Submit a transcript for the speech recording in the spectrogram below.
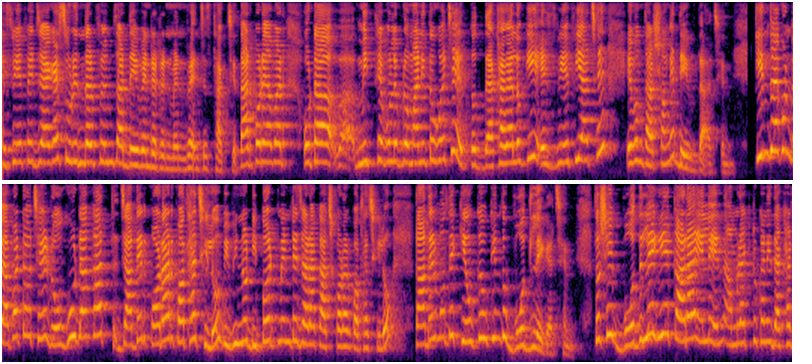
এসবিএফ এর জায়গায় সুরিন্দর ফিল্মস আর দেব এন্টারটেনমেন্ট ভেঞ্চার্স থাকছে। তারপরে আবার ওটা মিথ্যে বলে প্রমাণিত হয়েছে, তো দেখা গেল কি এসবিএফই আছে এবং তার সঙ্গে দেবদা আছেন। কিন্তু এখন ব্যাপারটা হচ্ছে রঘু ডাকাত যাদের করার কথা ছিল, বিভিন্ন ডিপার্টমেন্টে যারা কাজ করার কথা ছিল, তাদের মধ্যে কেউ কেউ কিন্তু বদলে গেছেন। তো সেই বদলে গিয়ে কারা এলেন আমরা একটুখানি দেখার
